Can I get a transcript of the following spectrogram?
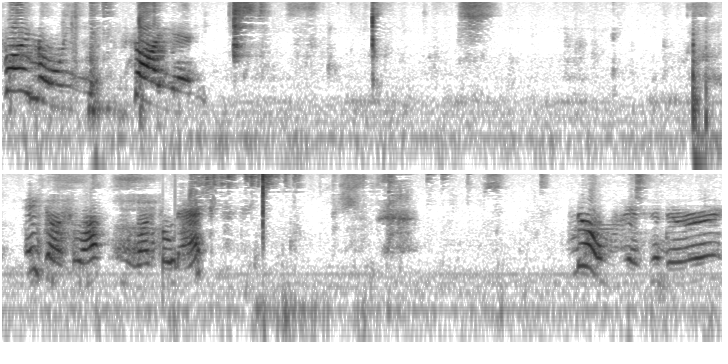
Finally, science. Hey Joshua, you want to go next? No, visitor.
